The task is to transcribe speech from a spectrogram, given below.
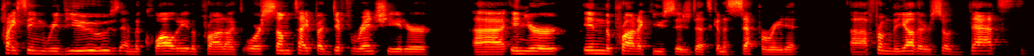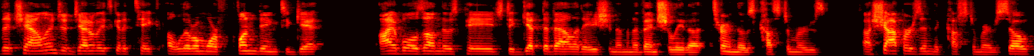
pricing, reviews, and the quality of the product, or some type of differentiator uh, in your in the product usage that's going to separate it uh, from the others. So that's the challenge, and generally, it's going to take a little more funding to get eyeballs on those page to get the validation and then eventually to turn those customers uh, shoppers into customers so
